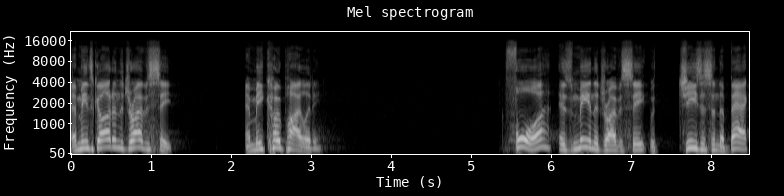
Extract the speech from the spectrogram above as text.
It means God in the driver's seat and me co piloting. For is me in the driver's seat with Jesus in the back.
